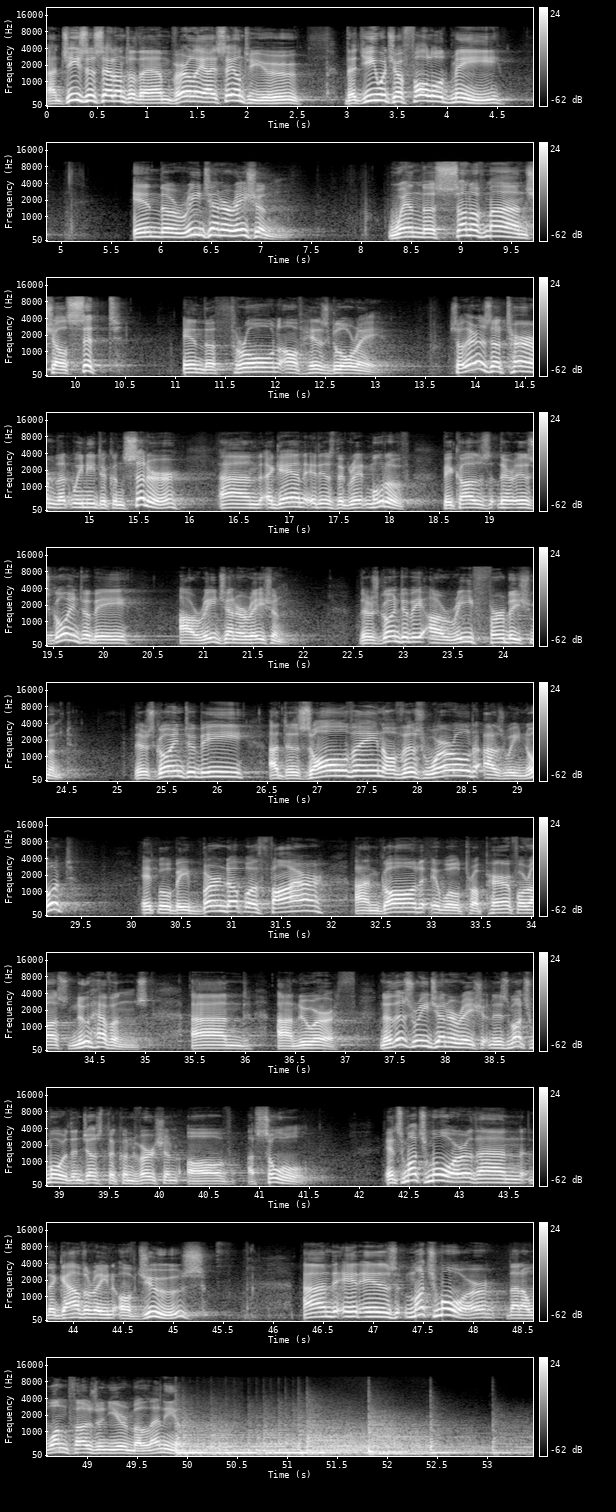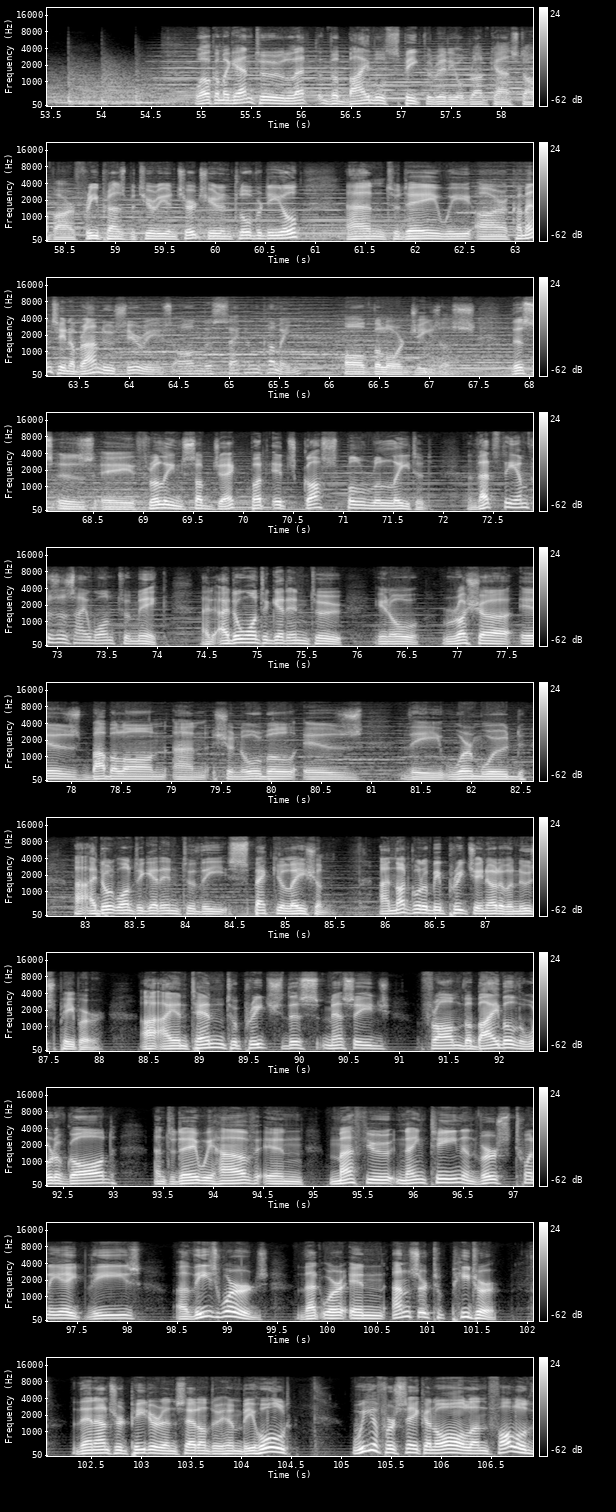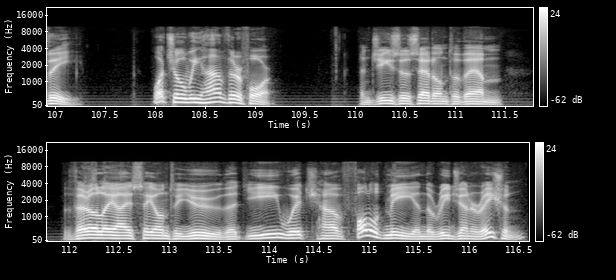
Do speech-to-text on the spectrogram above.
And Jesus said unto them, Verily I say unto you, that ye which have followed me, in the regeneration, when the Son of Man shall sit in the throne of his glory. So there is a term that we need to consider, and again, it is the great motive because there is going to be a regeneration. There's going to be a refurbishment. There's going to be a dissolving of this world as we know it. It will be burned up with fire, and God, it will prepare for us new heavens and a new earth. Now, this regeneration is much more than just the conversion of a soul. It's much more than the gathering of Jews, and it is much more than a 1,000 year millennium. Welcome again to Let the Bible Speak, the radio broadcast of our Free Presbyterian Church here in Cloverdale. And today we are commencing a brand new series on the second coming of the Lord Jesus. This is a thrilling subject, but it's gospel related. And that's the emphasis I want to make. I, I don't want to get into, you know, Russia is Babylon and Chernobyl is the wormwood I don't want to get into the speculation. I'm not going to be preaching out of a newspaper. I intend to preach this message from the Bible, the Word of God. And today we have in Matthew 19 and verse 28 these, uh, these words that were in answer to Peter. Then answered Peter and said unto him, Behold, we have forsaken all and followed thee. What shall we have therefore? And Jesus said unto them, Verily I say unto you, that ye which have followed me in the regeneration,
